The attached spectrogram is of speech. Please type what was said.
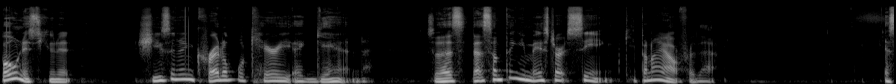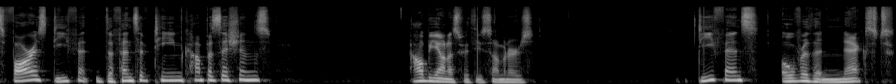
bonus unit, she's an incredible carry again. So that's that's something you may start seeing. Keep an eye out for that. As far as def- defensive team compositions, I'll be honest with you, summoners. Defense over the next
